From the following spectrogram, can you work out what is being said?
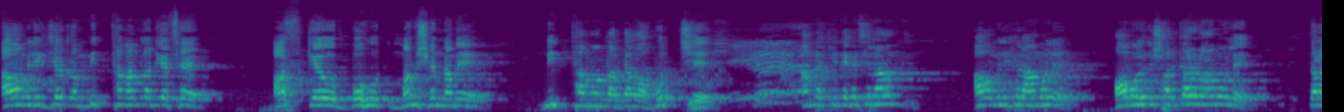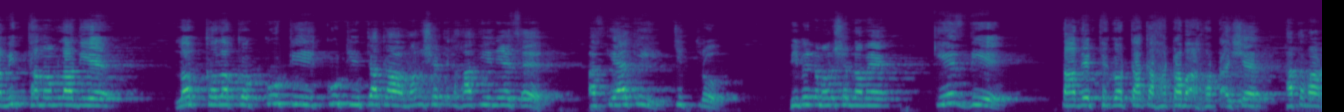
আওয়ামী লীগ যেরকম মিথ্যা মামলা দিয়েছে, আজকেও বহুত মানুষের নামে মিথ্যা মামলা দেওয়া হচ্ছে। আমরা কি দেখেছিলাম? আওয়ামী লীগের আমলে, অবৈধ সরকারের আমলে তারা মিথ্যা মামলা দিয়ে লক্ষ লক্ষ কোটি কোটি টাকা মানুষের থেকে হাতিয়ে নিয়েছে। আজকে একই চিত্র। বিভিন্ন মানুষের নামে কেস দিয়ে তাদের থেকেও টাকা হাঁটাবা হটাইসের হাতাবার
